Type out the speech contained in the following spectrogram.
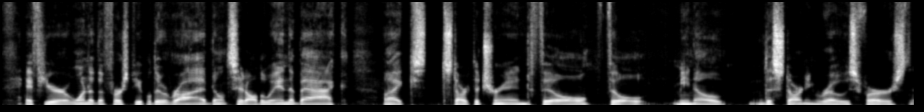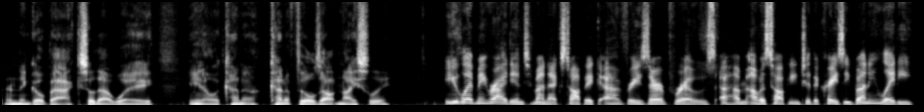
if you're one of the first people to arrive, don't sit all the way in the back. Like start the trend, fill fill you know the starting rows first, and then go back. So that way, you know, it kind of kind of fills out nicely. You led me right into my next topic of reserved rows. Um, I was talking to the crazy bunny lady,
